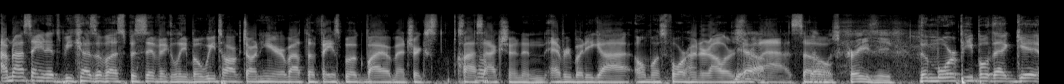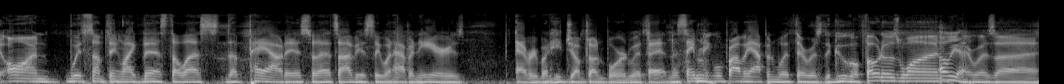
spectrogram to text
I'm not saying it's because of us specifically, but we talked on here about the Facebook biometrics class action, and everybody got almost four hundred dollars yeah, for that. So that was crazy. the more people that get on with something like this, the less the payout is. So that's obviously what happened here. Is everybody jumped on board with it, and the same thing will probably happen with there was the Google Photos one. Oh, yeah. There was a.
